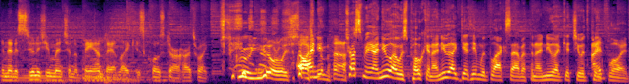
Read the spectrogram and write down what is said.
And then as soon as you mention a band that like is close to our hearts, we're like, screw you! You don't know what he's Oh, talking knew, about. trust me, I knew I was poking. I knew I'd get him with Black Sabbath, and I knew I'd get you with Pink I- Floyd.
